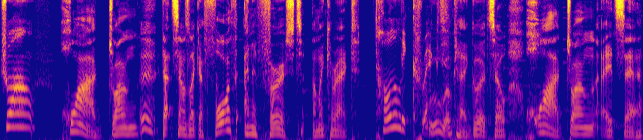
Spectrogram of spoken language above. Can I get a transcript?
妆， Hua zhuang. Mm. That sounds like a fourth and a first. Am I correct? Totally correct. Ooh, okay, good. So, hua zhuang, it's a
